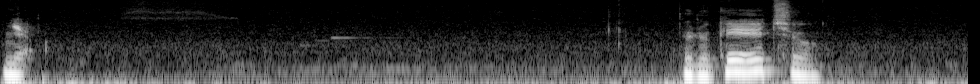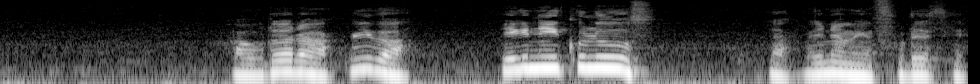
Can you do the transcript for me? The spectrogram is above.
Ya. ¿Pero qué he hecho? Aurora, arriba. Igniculus. La vena me enfurece.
